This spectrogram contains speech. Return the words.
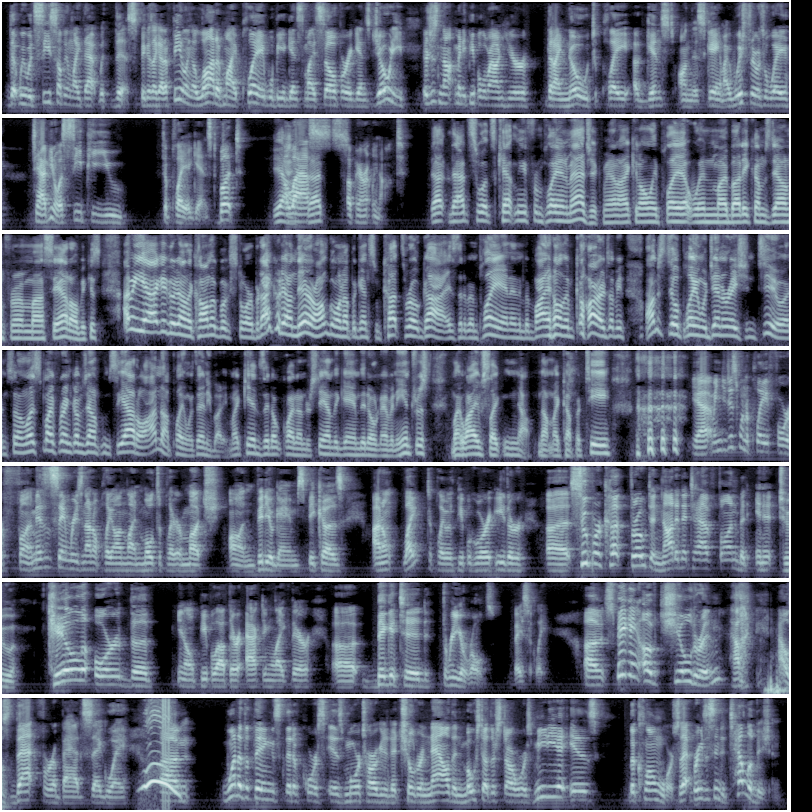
that we would see something like that with this because I got a feeling a lot of my play will be against myself or against Jody. There's just not many people around here that I know to play against on this game. I wish there was a way to have, you know, a CPU to play against, but Yeah, alas, apparently not. That that's what's kept me from playing Magic, man. I can only play it when my buddy comes down from uh, Seattle because I mean, yeah, I could go down to the comic book store, but I go down there, I'm going up against some cutthroat guys that have been playing and have been buying all them cards. I mean, I'm still playing with Generation Two, and so unless my friend comes down from Seattle, I'm not playing with anybody. My kids, they don't quite understand the game, they don't have any interest. My wife's like, no, not my cup of tea. Yeah, I mean, you just want to play for fun. I mean, it's the same reason I don't play online multiplayer much on video games because I don't like to play with people who are either uh, super cutthroat and not in it to have fun, but in it to kill, or the you know people out there acting like they're uh, bigoted three-year-olds, basically. Uh, speaking of children, how, how's that for a bad segue? Um, one of the things that, of course, is more targeted at children now than most other Star Wars media is the Clone Wars. So that brings us into television.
